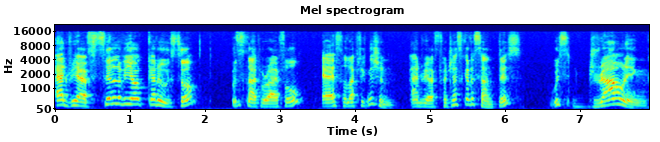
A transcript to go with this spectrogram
And we have Silvio Caruso with a sniper rifle as a lab technician, and we have Francesca DeSantis with drowning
